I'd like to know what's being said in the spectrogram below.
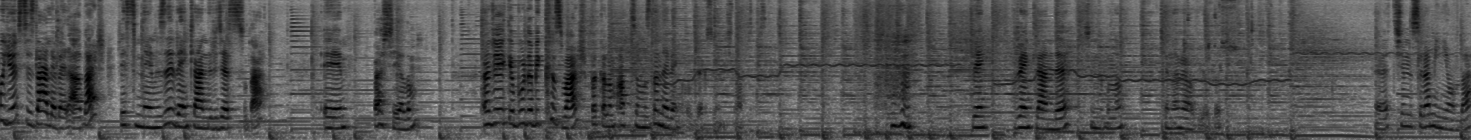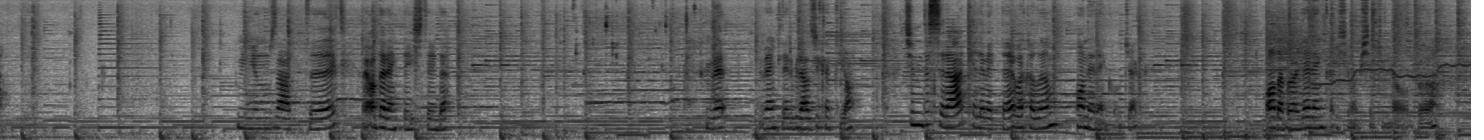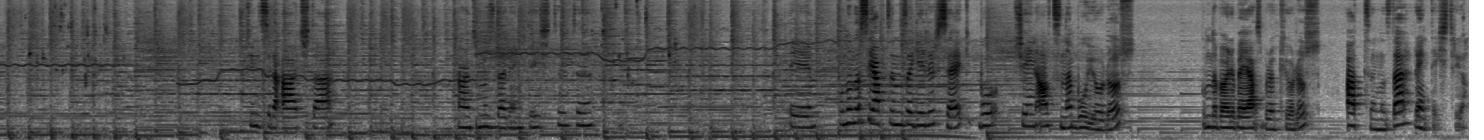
Bugün sizlerle beraber resimlerimizi renklendireceğiz suda. Ee, başlayalım. Öncelikle burada bir kız var. Bakalım attığımızda ne renk olacak suyun içine renk, renklendi. Şimdi bunu kenara alıyoruz. Evet, şimdi sıra Minyon'da. Minyonumuzu attık ve o da renk değiştirdi. Ve renkleri birazcık akıyor. Şimdi sıra kelebekte. Bakalım o ne renk olacak. O da böyle renk karışımı bir şekilde oldu. Şimdi sıra ağaçta. Ağacımız da renk değiştirdi. Ee, bunu nasıl yaptığımıza gelirsek bu şeyin altına boyuyoruz. Bunu da böyle beyaz bırakıyoruz. Attığımızda renk değiştiriyor.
